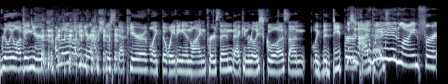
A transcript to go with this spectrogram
really loving your I'm really loving your extra step here of like the waiting in line person that can really school us on like the deeper. Listen, I waited in line for.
